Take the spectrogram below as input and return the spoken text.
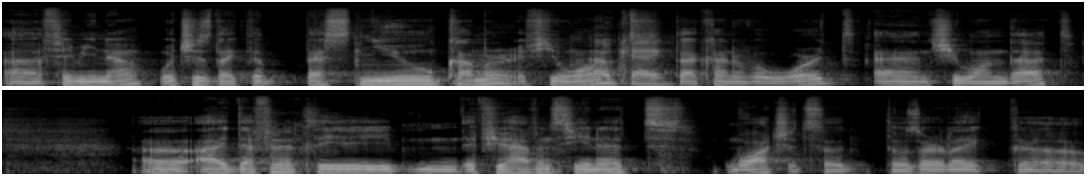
uh, Féminin, which is like the best newcomer, if you want, Okay. that kind of award, and she won that. Uh, I definitely, if you haven't seen it, watch it. So those are like uh,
